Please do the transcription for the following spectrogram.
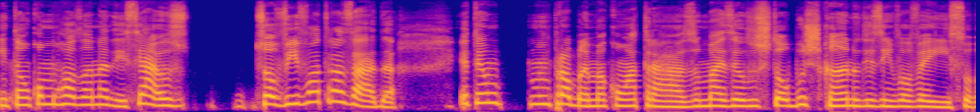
Então, como Rosana disse, ah, eu sou vivo atrasada. Eu tenho um, um problema com atraso, mas eu estou buscando desenvolver isso.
